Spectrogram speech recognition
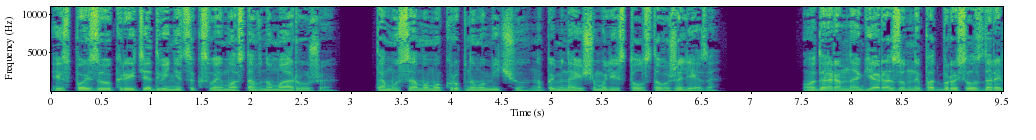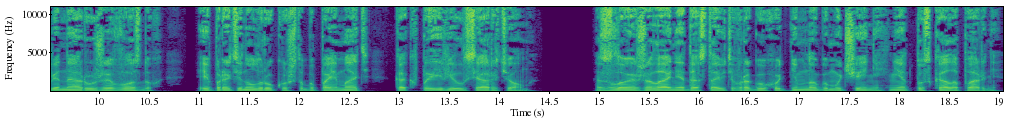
используя укрытие, двинется к своему основному оружию, тому самому крупному мечу, напоминающему лист толстого железа. Ударом ноги разумный подбросил здоровенное оружие в воздух и протянул руку, чтобы поймать, как появился Артем. Злое желание доставить врагу хоть немного мучений не отпускало парня,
